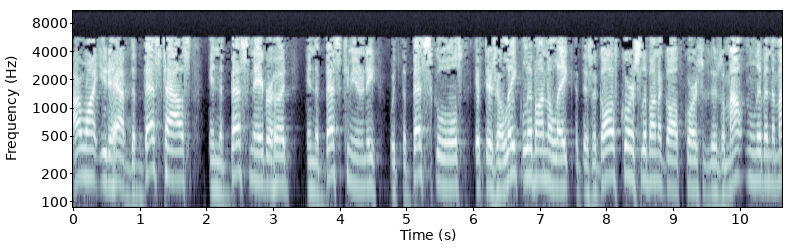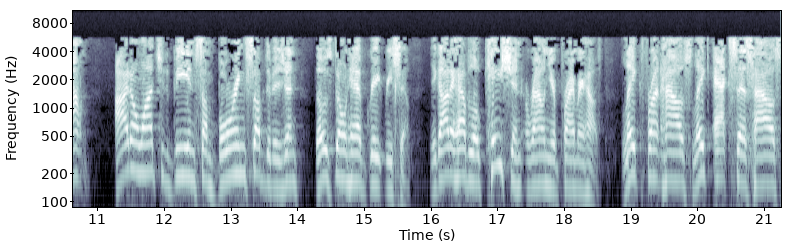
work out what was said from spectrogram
I want you to have the best house in the best neighborhood, in the best community, with the best schools. If there's a lake, live on the lake. If there's a golf course, live on a golf course. If there's a mountain, live in the mountain. I don't want you to be in some boring subdivision. Those don't have great resale. You gotta have location around your primary house. Lakefront house, lake access house,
